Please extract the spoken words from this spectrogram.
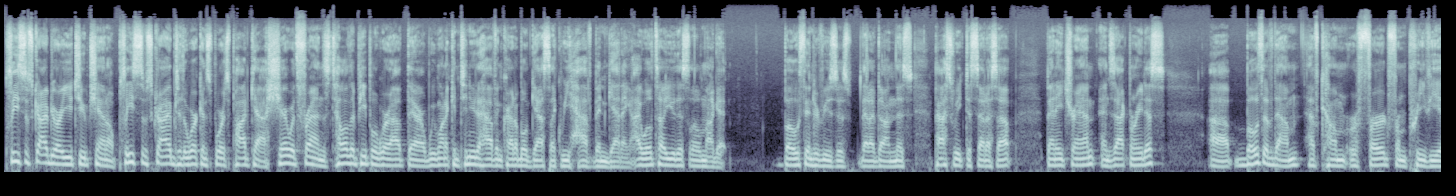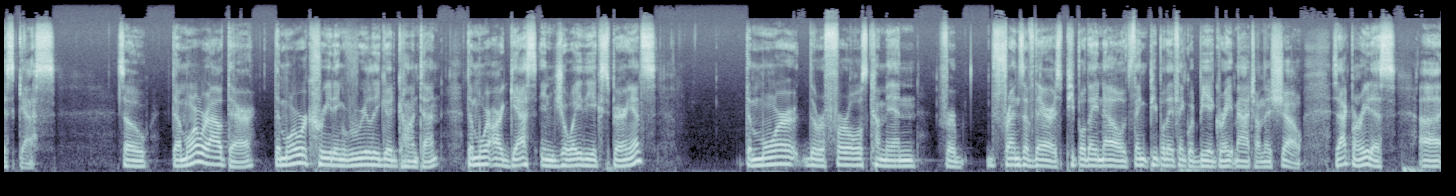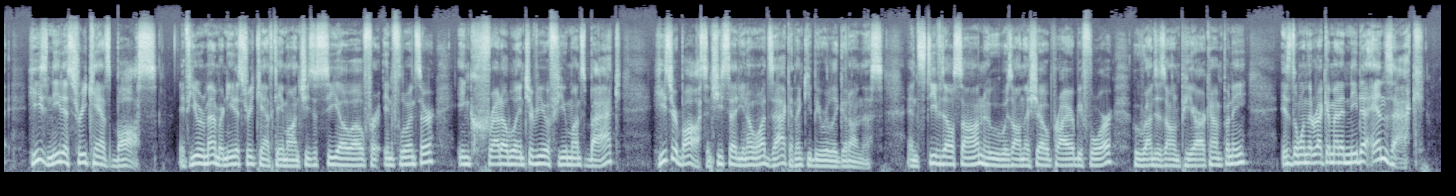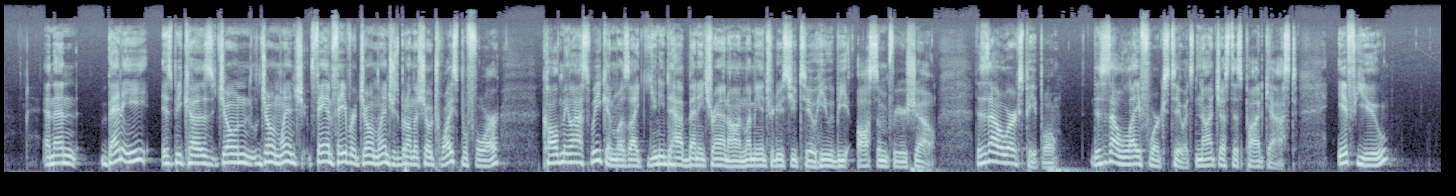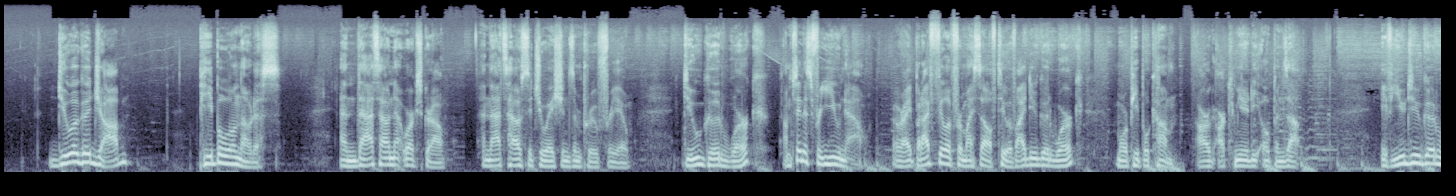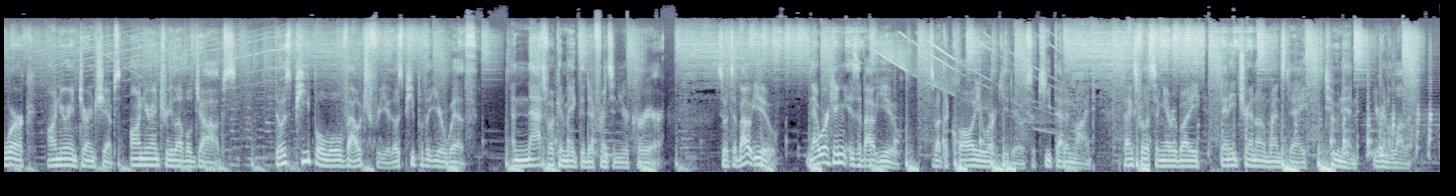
Please subscribe to our YouTube channel. Please subscribe to the Work in Sports podcast. Share with friends. Tell other people we're out there. We want to continue to have incredible guests like we have been getting. I will tell you this little nugget. Both interviews this, that I've done this past week to set us up, Benny Tran and Zach Maurides, uh, both of them have come referred from previous guests. So the more we're out there, the more we're creating really good content, the more our guests enjoy the experience, the more the referrals come in for friends of theirs, people they know, think people they think would be a great match on this show. Zach Maurides, uh, he's Nita Srikanth's boss. If you remember, Nita Srikanth came on. She's a COO for Influencer. Incredible interview a few months back. He's her boss. And she said, you know what, Zach, I think you'd be really good on this. And Steve Delson, who was on the show prior before, who runs his own PR company, is the one that recommended Nita and Zach. And then Benny is because Joan Joan Lynch, fan favorite Joan Lynch, who's been on the show twice before, called me last week and was like, "You need to have Benny Tran on. Let me introduce you to. He would be awesome for your show." This is how it works, people. This is how life works too. It's not just this podcast. If you do a good job, people will notice. And that's how networks grow. And that's how situations improve for you. Do good work. I'm saying this for you now. All right. But I feel it for myself too. If I do good work, more people come. Our, our community opens up. If you do good work on your internships, on your entry level jobs, those people will vouch for you, those people that you're with. And that's what can make the difference in your career. So it's about you. Networking is about you. It's about the quality work you do. So keep that in mind. Thanks for listening, everybody. Benny Tran on Wednesday. Tune in. You're going to love it.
